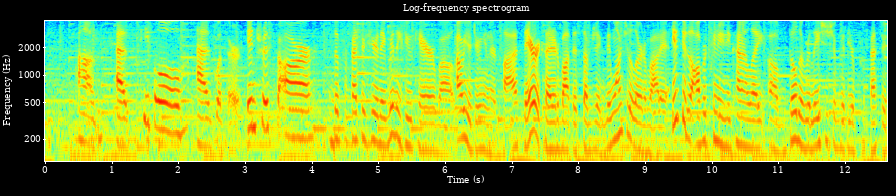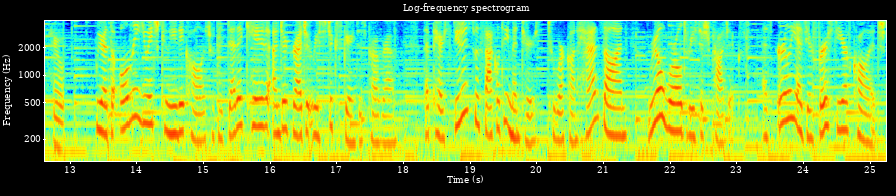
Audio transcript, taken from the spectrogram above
um, as people, as what their interests are. The professors here, they really do care about how you're doing in their class. They're excited about this subject. They want you to learn about it. It gives you the opportunity to kind of like uh, build a relationship with your professor too. We are the only UH community college with a dedicated undergraduate research experiences program that pairs students with faculty mentors to work on hands-on, real-world research projects as early as your first year of college.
